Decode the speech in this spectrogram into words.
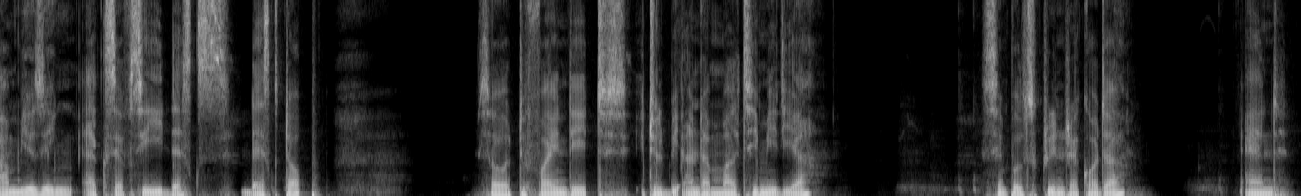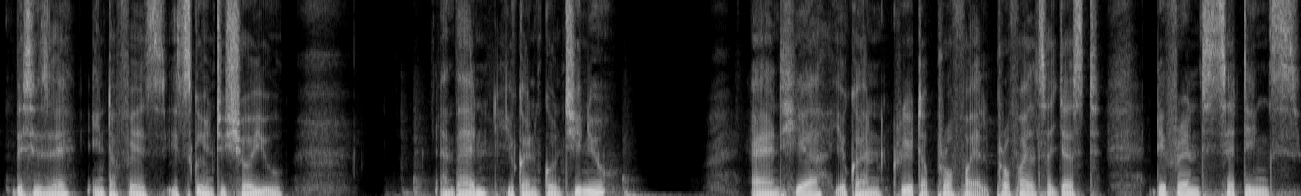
I'm using XFCE desks, desktop. So to find it, it will be under multimedia, simple screen recorder. And this is a interface it's going to show you. And then you can continue and here you can create a profile. Profiles are just different settings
